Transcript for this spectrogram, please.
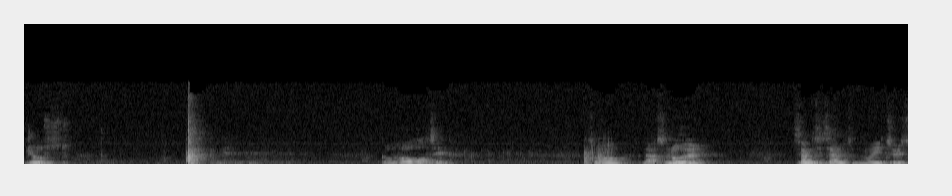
Just got the whole lot in. So that's another 70 centilitres,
